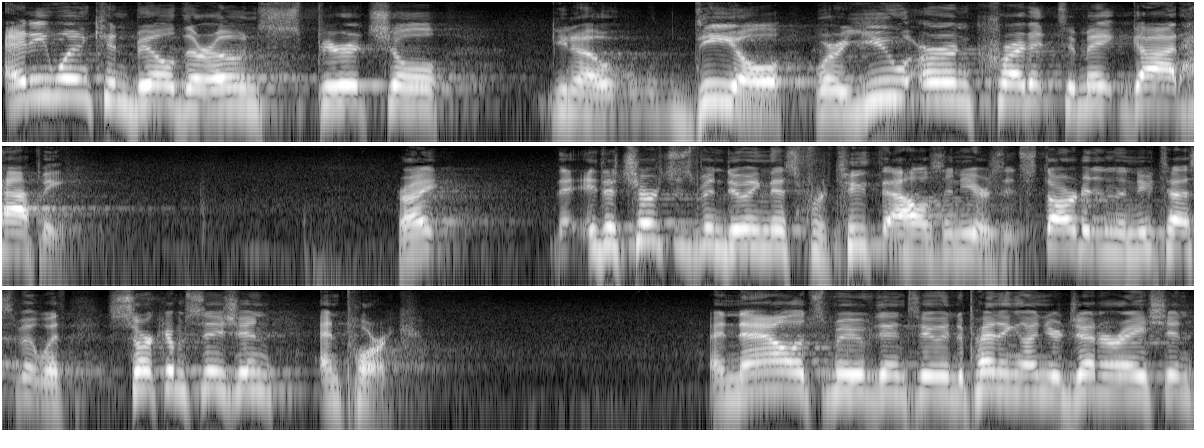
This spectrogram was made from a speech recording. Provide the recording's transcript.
Anyone can build their own spiritual you know, deal where you earn credit to make God happy. Right? The church has been doing this for 2,000 years. It started in the New Testament with circumcision and pork. And now it's moved into, and depending on your generation,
